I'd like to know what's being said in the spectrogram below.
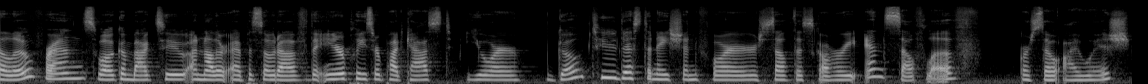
Hello, friends. Welcome back to another episode of the Inner Pleaser Podcast, your go to destination for self discovery and self love, or so I wish.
